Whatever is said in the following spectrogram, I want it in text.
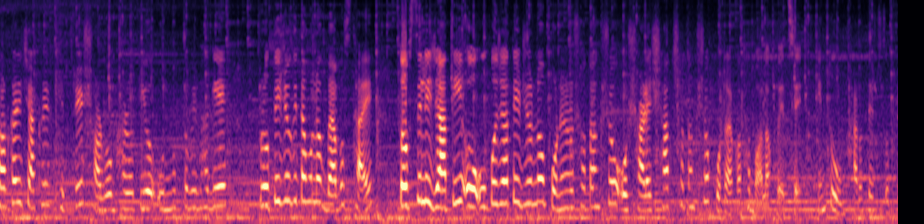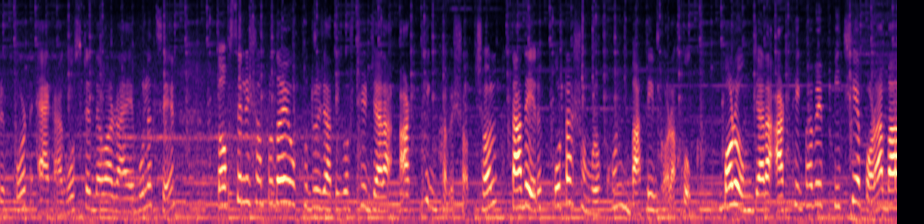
সরকারি চাকরির ক্ষেত্রে সর্বভারতীয় উন্মুক্ত বিভাগে প্রতিযোগিতামূলক ব্যবস্থায় তফসিলি জাতি ও উপজাতির জন্য পনেরো শতাংশ ও সাড়ে সাত শতাংশ কোটার কথা বলা হয়েছে। কিন্তু ভারতের সুপ্রিম কোর্ট এক আগস্টে দেওয়া রায়ে বলেছে, তফসিলি সম্প্রদায় ও ক্ষুদ্র জাতিগোষ্ঠীর যারা আর্থিকভাবে সচ্ছল, তাদের কোটা সংরক্ষণ বাতিল করা হোক। বরং যারা আর্থিকভাবে পিছিয়ে পড়া বা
